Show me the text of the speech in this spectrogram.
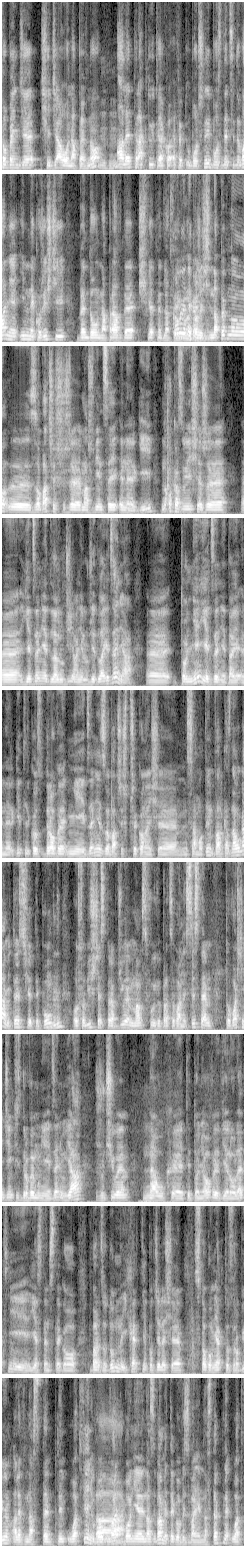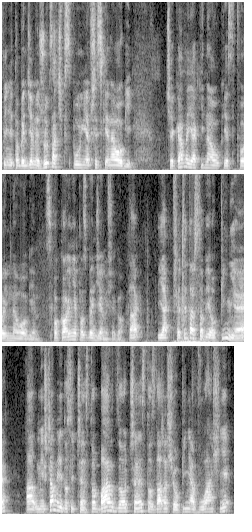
to będzie się działo na pewno, Mhm. ale traktuj to jako efekt uboczny, bo zdecydowanie inne korzyści będą naprawdę świetne dla Twojego Kolejne organizmu. korzyści. Na pewno y, zobaczysz, że masz więcej energii. No okazuje się, że jedzenie dla ludzi, a nie ludzie dla jedzenia. E, to nie jedzenie daje energię, tylko zdrowe niejedzenie. Zobaczysz, przekonaj się mm, sam o tym. Walka z nałogami. To jest świetny punkt. Mhm. Osobiście sprawdziłem, mam swój wypracowany system. To właśnie dzięki zdrowemu niejedzeniu ja rzuciłem nauk e, tytoniowy wieloletni. Jestem z tego bardzo dumny i chętnie podzielę się z Tobą, jak to zrobiłem, ale w następnym ułatwieniu, bo, Tak. bo nie nazywamy tego wyzwaniem. Następne ułatwienie to będziemy rzucać wspólnie wszystkie nałogi. Ciekawe, jaki nauk jest Twoim nałogiem. Spokojnie pozbędziemy się go. Tak, jak przeczytasz sobie opinie, a umieszczamy je dosyć często, bardzo często zdarza się opinia właśnie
